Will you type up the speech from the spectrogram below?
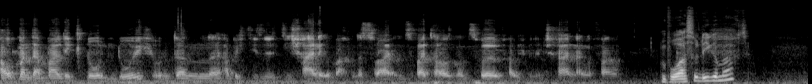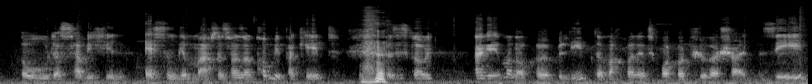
haut man dann mal den Knoten durch und dann äh, habe ich diese die Scheine gemacht. Das war in 2012 habe ich mit den Scheinen angefangen. Wo hast du die gemacht? Oh, das habe ich in Essen gemacht. Das war so ein Kombipaket. Das ist, glaube ich, immer noch äh, beliebt. Da macht man den Sportbootführerschein See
